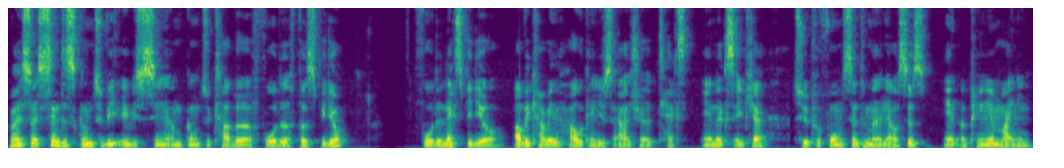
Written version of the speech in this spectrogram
Right, so I think this is going to be everything I'm going to cover for the first video. For the next video, I'll be covering how we can use Azure Text Analytics API to perform sentiment analysis and opinion mining.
